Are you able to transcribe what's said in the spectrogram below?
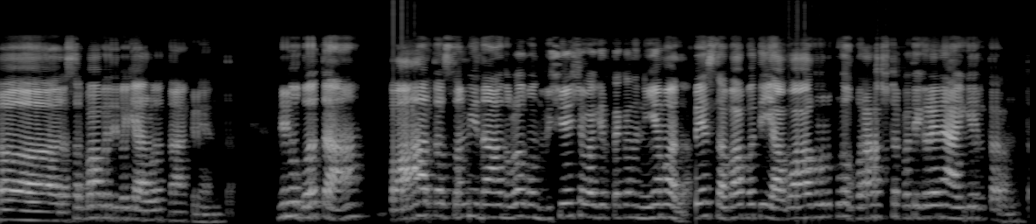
ಆ, ಸಭಾಪತಿ ಬಗ್ಗೆ ಅರವತ್ನಾಲ್ಕನೇ ಅಂತ. ನಿಮಗ್ ಗೊತ್ತಾ? ಭಾರತ ಸಂವಿಧಾನದೊಳಗೆ ಒಂದು ವಿಶೇಷವಾಗಿರ್ತಕ್ಕಂಥ ನಿಯಮ ಅದ. ಸಭಾಪತಿ ಯಾವಾಗಲೂ ಕೂಡ ಉಪರಾಷ್ಟ್ರಪತಿಗಳೇನೆ ಆಗಿರ್ತಾರಂತ.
